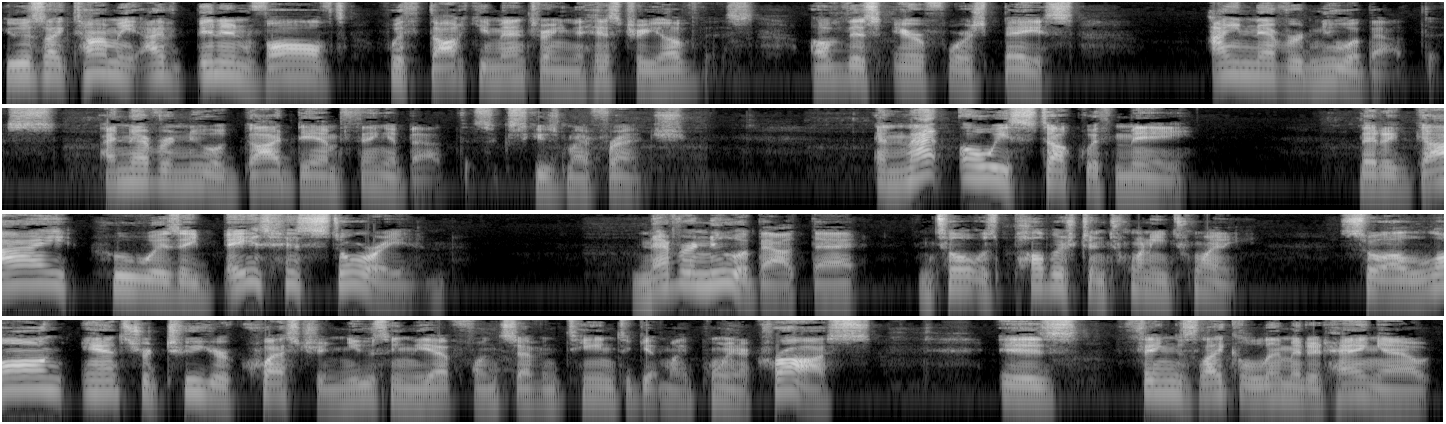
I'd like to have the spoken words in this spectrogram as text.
He was like, Tommy, I've been involved with documenting the history of this, of this Air Force base. I never knew about this. I never knew a goddamn thing about this, excuse my French. And that always stuck with me that a guy who was a base historian never knew about that until it was published in 2020. So, a long answer to your question using the F 117 to get my point across is things like a limited hangout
